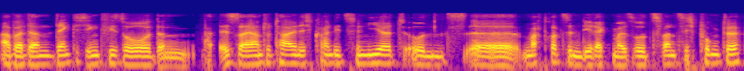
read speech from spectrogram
aber dann denke ich irgendwie so, dann ist Zion total nicht konditioniert und äh, macht trotzdem direkt mal so 20 Punkte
